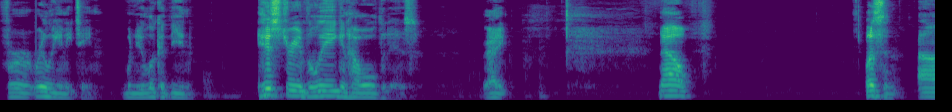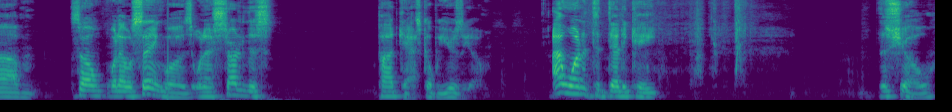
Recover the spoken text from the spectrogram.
for really any team when you look at the history of the league and how old it is, right? Now, listen, um, so what I was saying was when I started this podcast a couple years ago, I wanted to dedicate the show,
